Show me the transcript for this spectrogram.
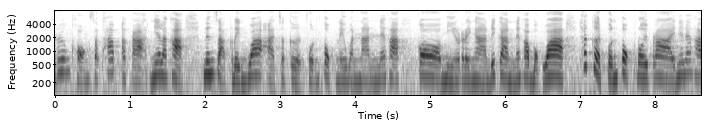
เรื่องของสภาพอากาศเนี่ยแหละค่ะ เนื่องจากเกรงว่าอาจจะเกิดฝนตกในวันนั้นนะคะ ก็มีรายงานด้วยกันนะคะ บอกว่าถ้าเกิดฝนตกโปรยปลายเนี่ยนะคะ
